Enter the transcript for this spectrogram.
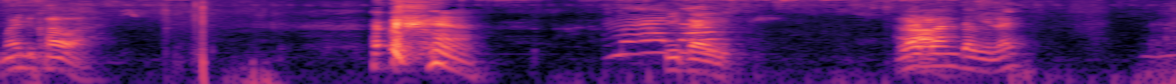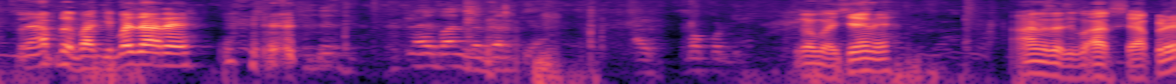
મંડ ખાવા. ઠીક આવી બાંધવી આપણે ભાગી બજારે. જો ભાઈ છે ને આને હજી વાર છે આપણે.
